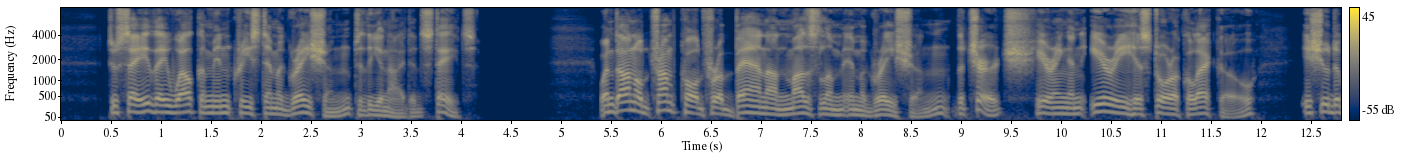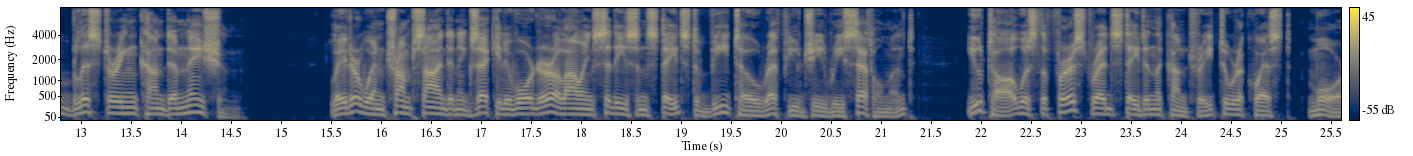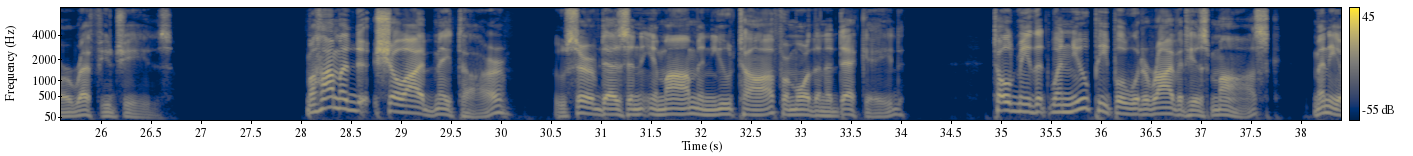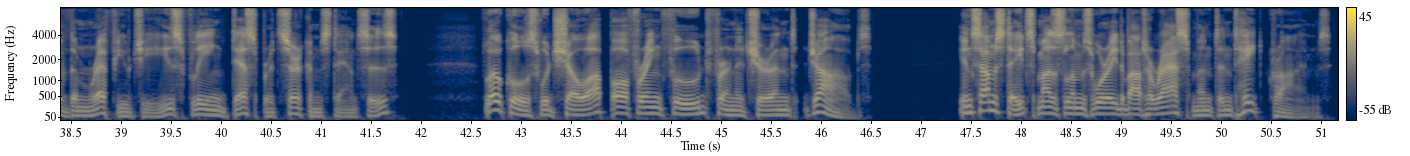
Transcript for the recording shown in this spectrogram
to say they welcome increased immigration to the United States. When Donald Trump called for a ban on Muslim immigration, the church, hearing an eerie historical echo, issued a blistering condemnation. Later, when Trump signed an executive order allowing cities and states to veto refugee resettlement, Utah was the first red state in the country to request more refugees. Muhammad Shoaib Matar, who served as an imam in Utah for more than a decade, told me that when new people would arrive at his mosque, many of them refugees fleeing desperate circumstances, locals would show up offering food, furniture, and jobs. In some states, Muslims worried about harassment and hate crimes.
